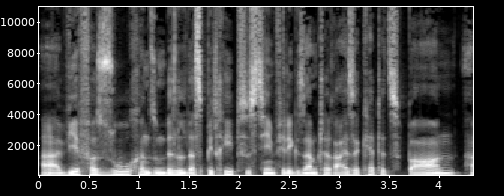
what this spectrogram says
Äh, wir versuchen so ein bisschen das Betriebssystem für die gesamte Reisekette zu bauen. Äh,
